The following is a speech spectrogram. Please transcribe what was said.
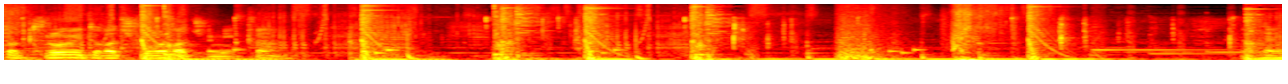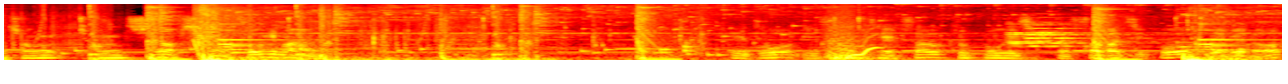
또 드로이드가 주워다 주니까. 그냥 정, 정신없이 그냥 쏘기만. 그리고 이 상태에서 극복의 집도 써가지고 레벨업.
